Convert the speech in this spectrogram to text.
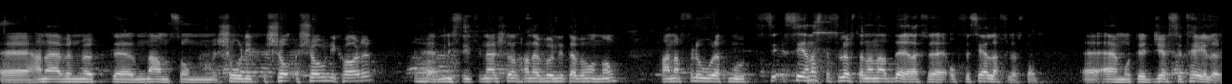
Eh, han har även mött eh, namn som Shoni, Carter, eh, Miss International. Han har vunnit över honom. Han har förlorat mot... Senaste förlusten han hade, alltså officiella förlusten, är mot Jesse Taylor.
